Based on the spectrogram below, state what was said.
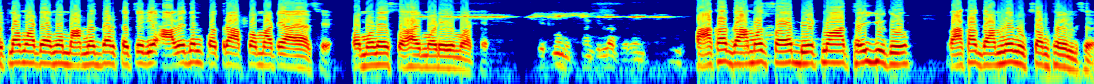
એટલા માટે અમે મામલતદાર કચેરીએ આવેદન પત્ર આપવા માટે આવ્યા છે. અમને સહાય મળે એ માટે. આખા ગામ જ સાહેબ બેટમાં થઈ ગયું હતું. આખા ગામને નુકસાન થયેલ છે.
